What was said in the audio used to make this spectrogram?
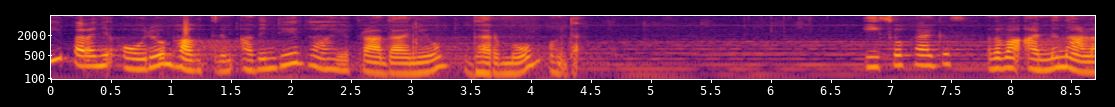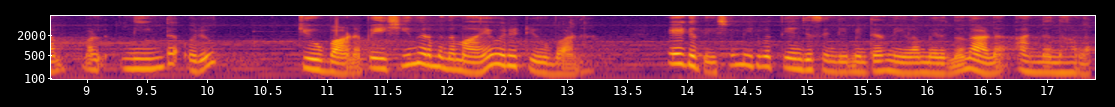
ഈ പറഞ്ഞ ഓരോ ഭാഗത്തിനും അതിന്റേതായ പ്രാധാന്യവും ധർമ്മവും ഉണ്ട്. ഈസോഫാഗസ് അഥവാ അന്നനാളം നീണ്ട ഒരു ട്യൂബാണ്. പേശി നിർമ്മിതമായ ഒരു ട്യൂബാണ്. ഏകദേശം ഇരുപത്തിയഞ്ച് സെന്റിമീറ്റർ നീളം വരുന്നതാണ് അന്നനാളം.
